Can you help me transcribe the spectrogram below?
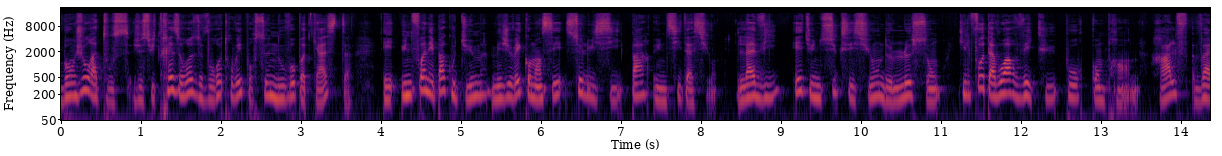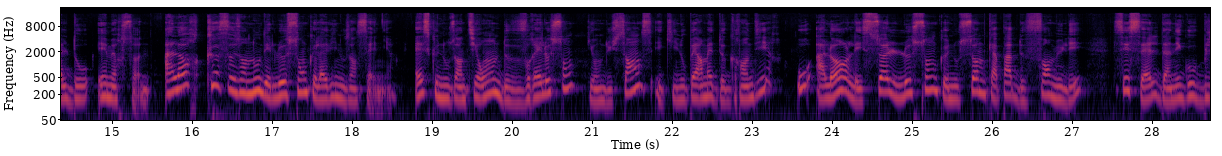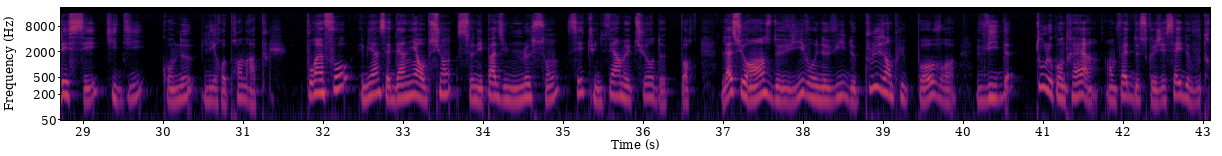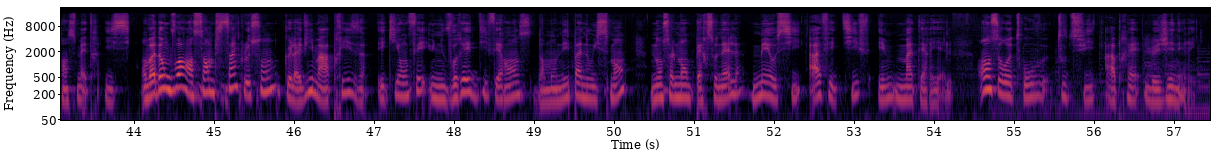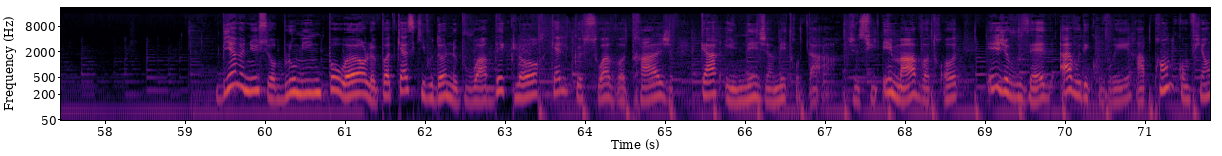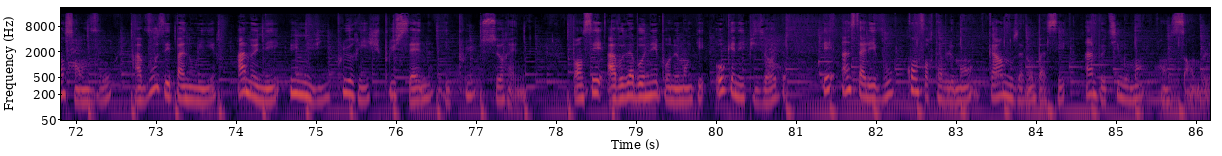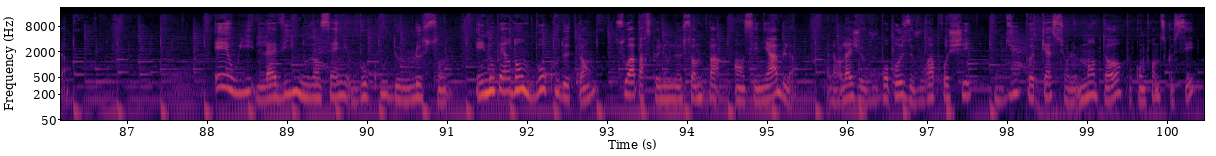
Bonjour à tous, je suis très heureuse de vous retrouver pour ce nouveau podcast. Et une fois n'est pas coutume, mais je vais commencer celui-ci par une citation. La vie est une succession de leçons qu'il faut avoir vécues pour comprendre. Ralph Waldo Emerson. Alors, que faisons-nous des leçons que la vie nous enseigne? Est-ce que nous en tirons de vraies leçons qui ont du sens et qui nous permettent de grandir? Ou alors les seules leçons que nous sommes capables de formuler c'est celle d'un ego blessé qui dit qu'on ne l'y reprendra plus. Pour info, eh bien, cette dernière option, ce n'est pas une leçon, c'est une fermeture de porte. L'assurance de vivre une vie de plus en plus pauvre, vide, tout le contraire, en fait, de ce que j'essaye de vous transmettre ici. On va donc voir ensemble cinq leçons que la vie m'a apprises et qui ont fait une vraie différence dans mon épanouissement, non seulement personnel, mais aussi affectif et matériel. On se retrouve tout de suite après le générique. Bienvenue sur Blooming Power, le podcast qui vous donne le pouvoir d'éclore quel que soit votre âge, car il n'est jamais trop tard. Je suis Emma, votre hôte, et je vous aide à vous découvrir, à prendre confiance en vous, à vous épanouir, à mener une vie plus riche, plus saine et plus sereine. Pensez à vous abonner pour ne manquer aucun épisode et installez-vous confortablement car nous allons passer un petit moment ensemble. Et oui, la vie nous enseigne beaucoup de leçons et nous perdons beaucoup de temps, soit parce que nous ne sommes pas enseignables. Alors là, je vous propose de vous rapprocher du podcast sur le mentor pour comprendre ce que c'est.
